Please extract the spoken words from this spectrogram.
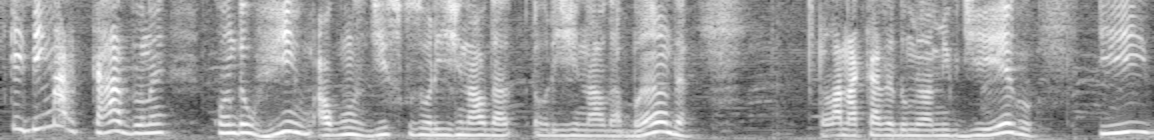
fiquei bem marcado, né? Quando eu vi alguns discos original da, original da banda, lá na casa do meu amigo Diego, e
